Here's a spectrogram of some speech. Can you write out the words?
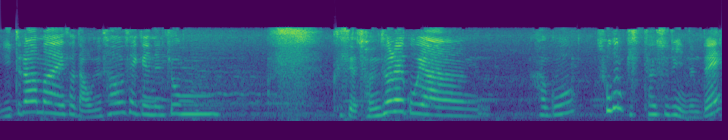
이 드라마에서 나오는 사후 세계는 좀 글쎄요 전설의 고향하고 속은 비슷할 수도 있는데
